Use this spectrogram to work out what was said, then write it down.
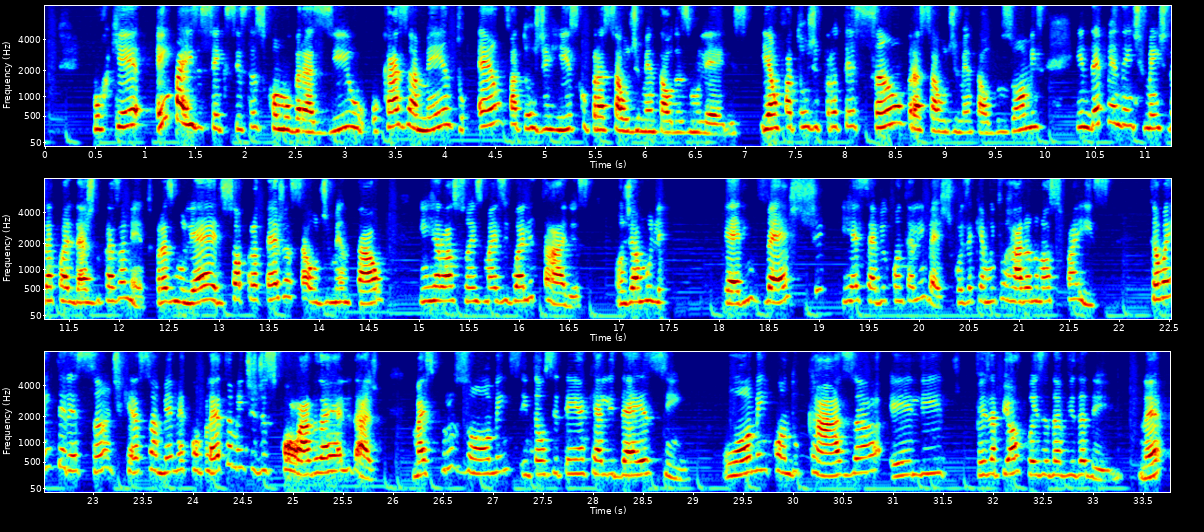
Porque em países sexistas como o Brasil, o casamento é um fator de risco para a saúde mental das mulheres e é um fator de proteção para a saúde mental dos homens, independentemente da qualidade do casamento. Para as mulheres, só protege a saúde mental em relações mais igualitárias, onde a mulher investe e recebe o quanto ela investe, coisa que é muito rara no nosso país. Então é interessante que essa meme é completamente descolada da realidade. Mas para os homens, então se tem aquela ideia assim: o homem, quando casa, ele fez a pior coisa da vida dele, né?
